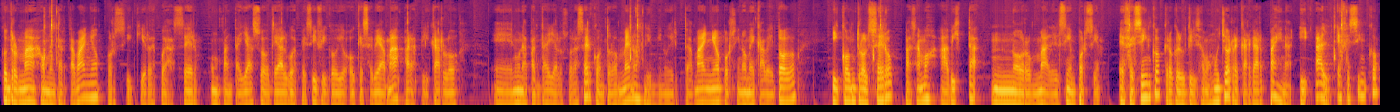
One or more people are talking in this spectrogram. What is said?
Control más, aumentar tamaño, por si quiero después hacer un pantallazo de algo específico o que se vea más para explicarlo en una pantalla lo suelo hacer. Control menos, disminuir tamaño por si no me cabe todo. Y control 0 pasamos a vista normal, el 100%. F5 creo que lo utilizamos mucho, recargar página. Y al F5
